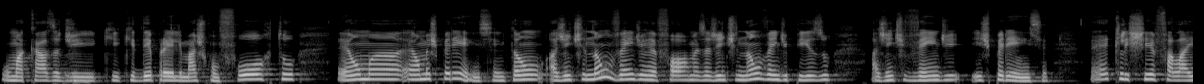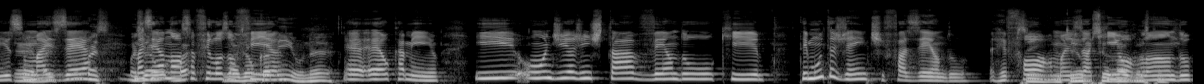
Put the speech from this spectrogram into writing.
uma casa de, que, que dê para ele mais conforto. É uma, é uma experiência. Então, a gente não vende reformas, a gente não vende piso, a gente vende experiência. É clichê falar isso, É, mas, é, mas, é, a o- nossa mas- filosofia. Mas é um caminho, né? É, é o caminho. E onde a gente está vendo que tem muita gente fazendo reformas tenho aqui em Orlando,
